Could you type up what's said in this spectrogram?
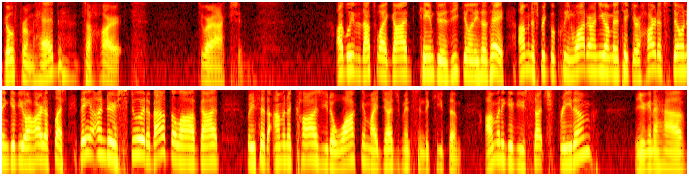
go from head to heart to our actions. I believe that that's why God came to Ezekiel and he says, hey, I'm going to sprinkle clean water on you. I'm going to take your heart of stone and give you a heart of flesh. They understood about the law of God, but he said, I'm going to cause you to walk in my judgments and to keep them. I'm going to give you such freedom that you're going to have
